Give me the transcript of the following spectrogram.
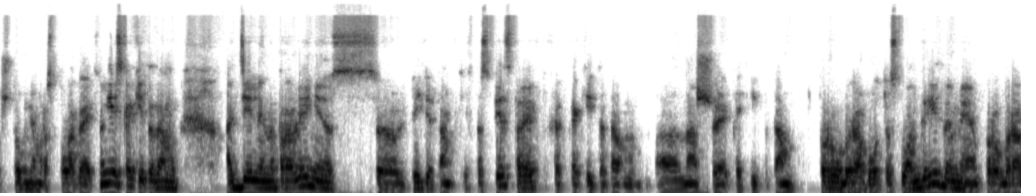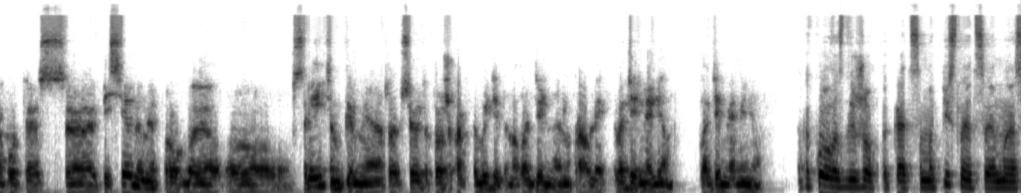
что в нем располагается. Ну, есть какие-то там отдельные направления с, в виде там каких-то спецпроектов, какие-то там наши какие-то там пробы работы с лонгридами, пробы работы с беседами, пробы с рейтингами. Все это тоже как-то выделено в отдельное направление, в отдельное ленту, в отдельное меню. А какой у вас движок? Какая-то самописная CMS?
